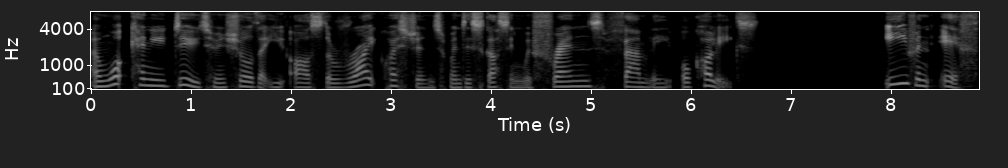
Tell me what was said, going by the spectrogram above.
And what can you do to ensure that you ask the right questions when discussing with friends, family, or colleagues? Even if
